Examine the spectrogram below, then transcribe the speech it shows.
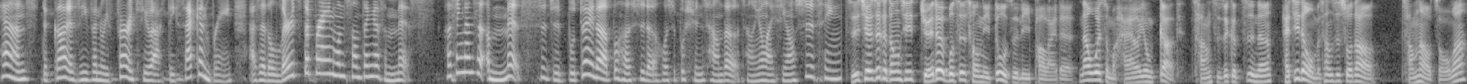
Hence, the gut is even referred to as the second brain, as it alerts the brain when something is amiss. 核心单词 amiss 是指不对的、不合适的或是不寻常的，常用来形容事情。直觉这个东西绝对不是从你肚子里跑来的，那为什么还要用 gut 肠子这个字呢？还记得我们上次说到肠脑轴吗？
